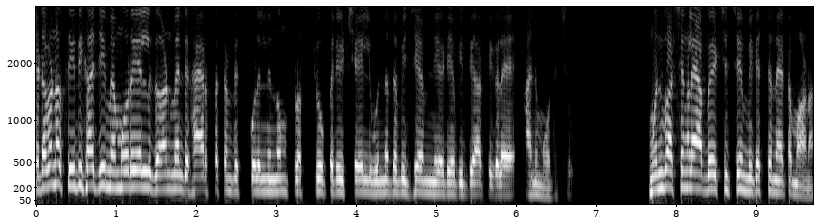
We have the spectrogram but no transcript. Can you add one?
Edavanna Seethi Haji memorial government higher secondary സ്കൂളിൽ നിന്നും പ്ലസ് ടു പരീക്ഷയിൽ ഉന്നത വിജയം നേടിയ വിദ്യാർത്ഥികളെ അനുമോദിച്ചു. മുൻവർഷങ്ങളെ അപേക്ഷിച്ച് മികച്ച നേട്ടമാണ്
